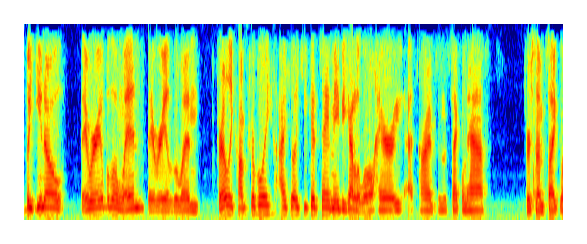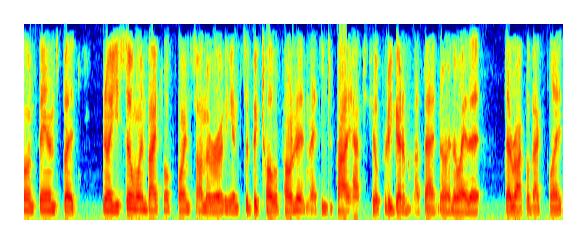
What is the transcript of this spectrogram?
but you know, they were able to win. They were able to win fairly comfortably. I feel like you could say maybe got a little hairy at times in the second half for some Cyclone fans, but you know, you still win by 12 points on the road against a Big 12 opponent, and I think you probably have to feel pretty good about that, knowing the way that that Rocco Becht played.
